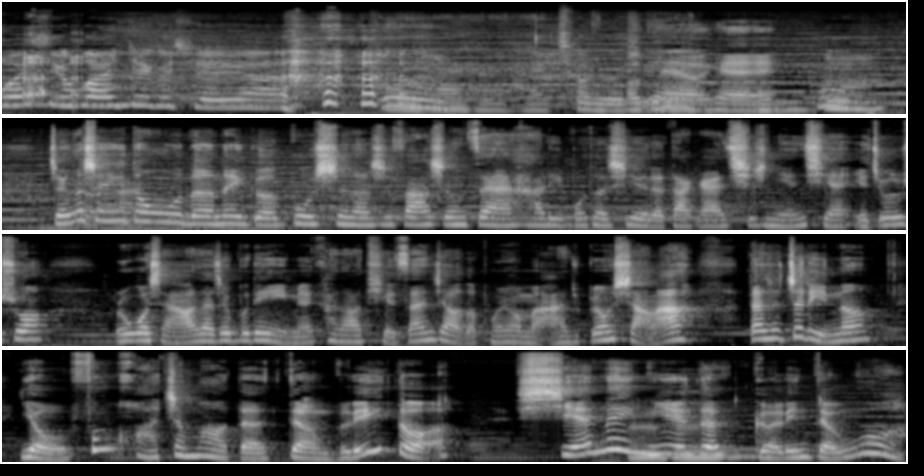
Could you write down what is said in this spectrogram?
我喜欢这个学院。嗯，还还还臭鼬学院。OK OK，嗯。整个神奇动物的那个故事呢，是发生在哈利波特系列的大概七十年前。也就是说，如果想要在这部电影里面看到铁三角的朋友们啊，就不用想了。但是这里呢，有风华正茂的邓布利多，邪魅迷人的格林德沃，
